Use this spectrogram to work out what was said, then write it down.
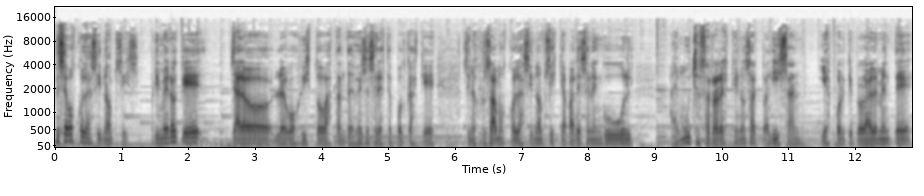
Empecemos con la sinopsis. Primero que ya lo, hemos visto bastantes veces en este podcast que si nos cruzamos con las sinopsis que aparecen en Google, hay muchos errores que no se actualizan y es porque probablemente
